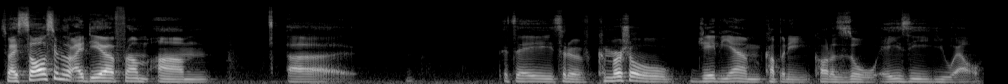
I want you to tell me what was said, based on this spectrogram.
So I saw a similar idea from um, uh, it's a sort of commercial JVM company called Azul, A-Z-U-L.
